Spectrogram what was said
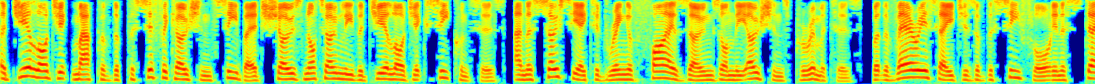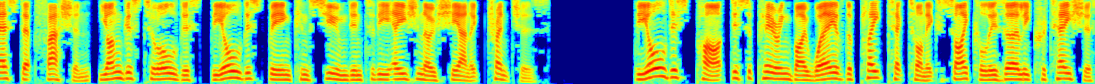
A geologic map of the Pacific Ocean seabed shows not only the geologic sequences, and associated ring of fire zones on the ocean's perimeters, but the various ages of the seafloor in a stair-step fashion, youngest to oldest, the oldest being consumed into the Asian oceanic trenches. The oldest part disappearing by way of the plate tectonics cycle is early Cretaceous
